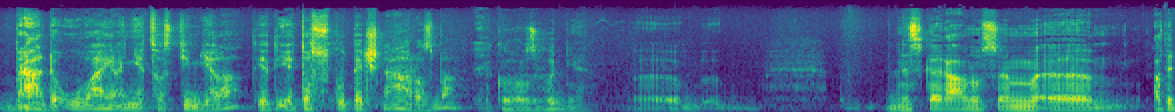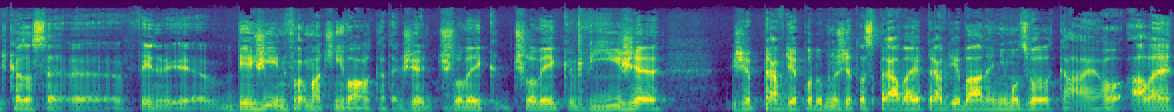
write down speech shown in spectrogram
brát do úvahy a něco s tím dělat? Je, je to skutečná hrozba? Jako rozhodně. Dneska ráno jsem, a teďka zase běží informační válka, takže člověk, člověk ví, že že pravděpodobnost, že ta zpráva je pravdivá, není moc velká, jo? ale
